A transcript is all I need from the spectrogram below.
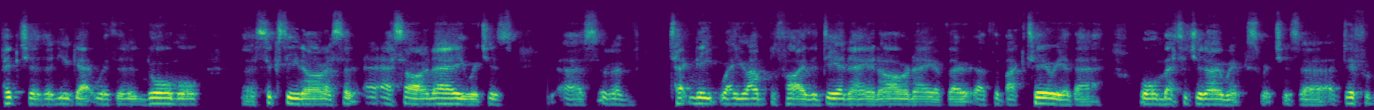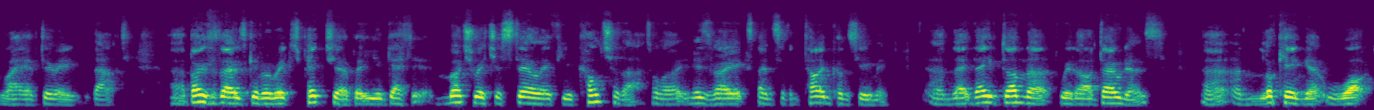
picture than you get with a normal 16S rRNA, which is sort of technique where you amplify the DNA and RNA of the, of the bacteria there, or metagenomics, which is a, a different way of doing that. Uh, both of those give a rich picture, but you get much richer still if you culture that, although it is very expensive and time consuming. And they, have done that with our donors uh, and looking at what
